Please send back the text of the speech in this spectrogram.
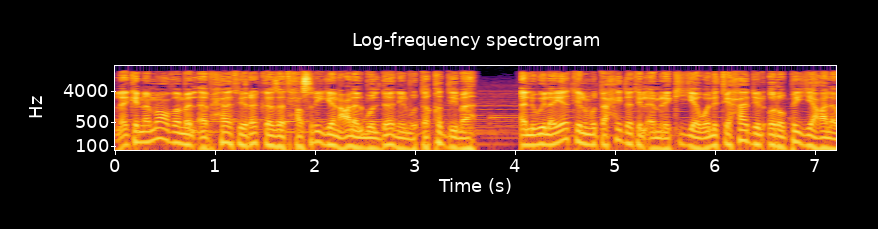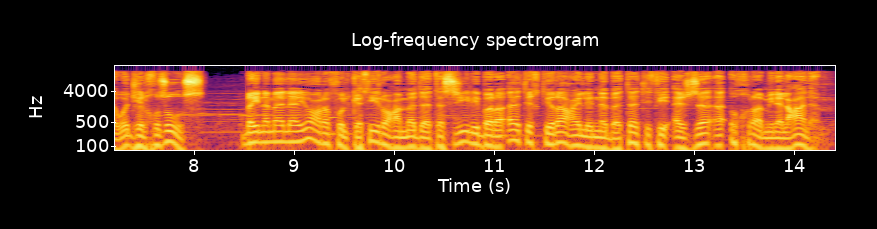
لكن معظم الأبحاث ركزت حصريا على البلدان المتقدمة، الولايات المتحدة الأمريكية والاتحاد الأوروبي على وجه الخصوص، بينما لا يعرف الكثير عن مدى تسجيل براءات اختراع للنباتات في أجزاء أخرى من العالم.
